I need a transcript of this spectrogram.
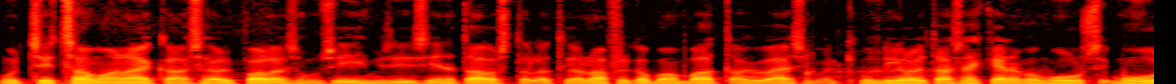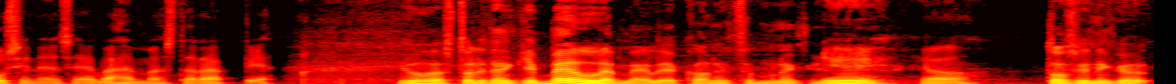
Mutta sitten samaan aikaan siellä oli paljon semmoisia ihmisiä siinä taustalla, jotka on Afrikan Bambata on hyvä esimerkki. Mutta niillä oli taas ehkä enemmän muusi, muusinen se ja vähemmän sitä räppiä. Joo, ja sitten oli tietenkin Mellemel, joka oli semmoinen Niin, joo. tosi niinku,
